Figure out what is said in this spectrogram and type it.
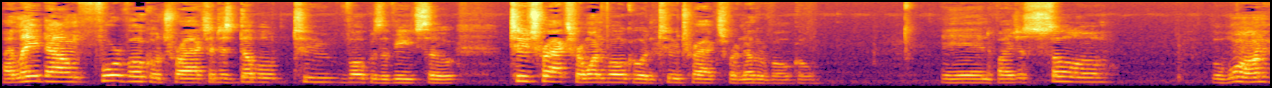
I laid down four vocal tracks. I just doubled two vocals of each. So two tracks for one vocal and two tracks for another vocal. And if I just solo the one,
